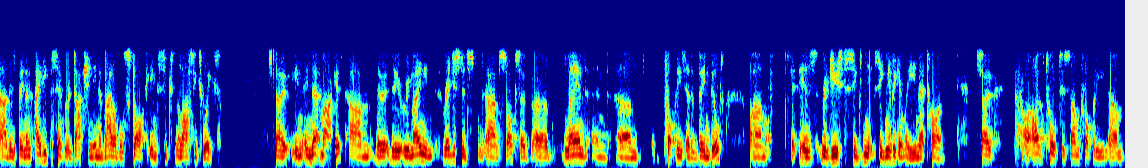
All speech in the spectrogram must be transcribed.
uh, there's been an 80% reduction in available stock in, six, in the last six weeks. So in, in that market, um, the, the remaining registered um, stock, so uh, land and um, properties that have been built, um, has reduced significantly in that time. So I've talked to some property um,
